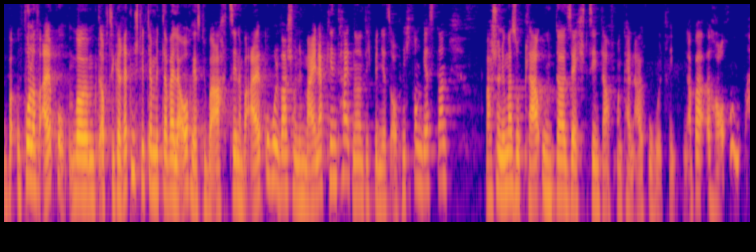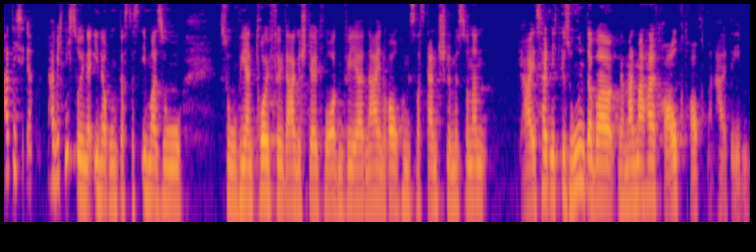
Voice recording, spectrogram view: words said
obwohl auf Alkohol, auf Zigaretten steht ja mittlerweile auch erst über 18, aber Alkohol war schon in meiner Kindheit, ne, und ich bin jetzt auch nicht von gestern, war schon immer so klar, unter 16 darf man keinen Alkohol trinken. Aber Rauchen hatte ich, habe ich nicht so in Erinnerung, dass das immer so, so wie ein Teufel dargestellt worden wäre. Nein, Rauchen ist was ganz Schlimmes, sondern ja, ist halt nicht gesund, aber wenn man mal halt raucht, raucht man halt eben.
